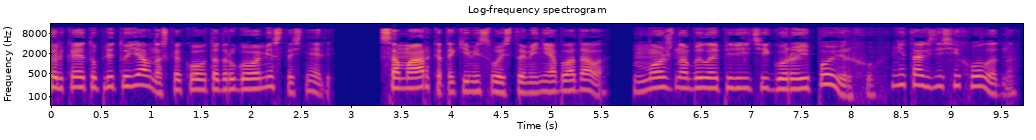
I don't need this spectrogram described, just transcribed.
Только эту плиту явно с какого-то другого места сняли. Сама арка такими свойствами не обладала. Можно было перейти горы и поверху, не так здесь и холодно.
